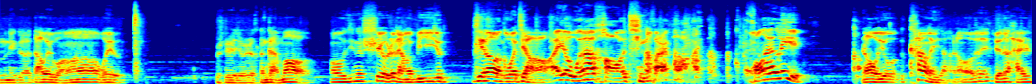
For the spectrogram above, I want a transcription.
那个大胃王啊，我也不是就是很感冒。然后我今天室友这两个逼就一天到晚跟我讲，哎呀文案好，情怀好，哎狂安利。然后我就看了一下，然后哎觉得还是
